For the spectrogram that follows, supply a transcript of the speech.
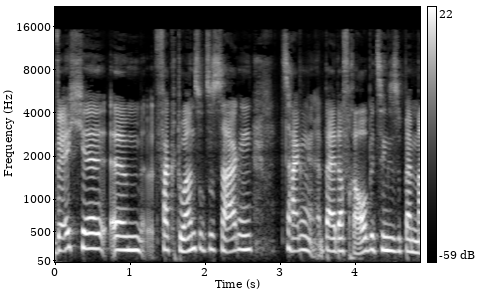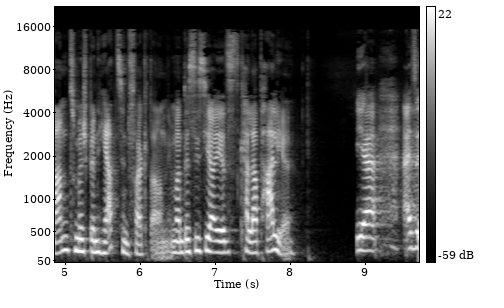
welche ähm, Faktoren sozusagen sagen bei der Frau beziehungsweise beim Mann zum Beispiel einen Herzinfarkt an. Ich meine, das ist ja jetzt Kalapalie. Ja, also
